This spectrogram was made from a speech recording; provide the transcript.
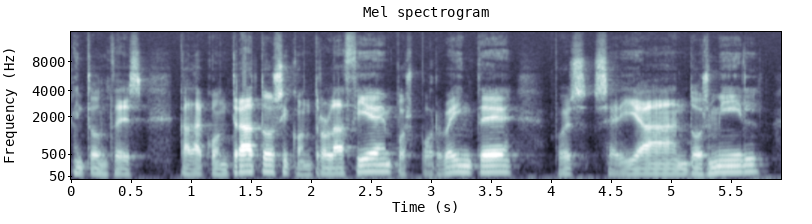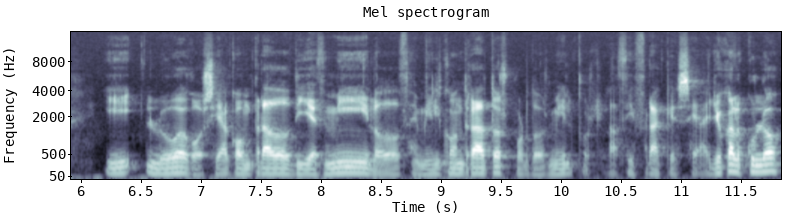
Entonces, cada contrato, si controla 100, pues por 20, pues serían 2.000 y luego si ha comprado 10.000 o 12.000 contratos por 2.000, pues la cifra que sea. Yo calculo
